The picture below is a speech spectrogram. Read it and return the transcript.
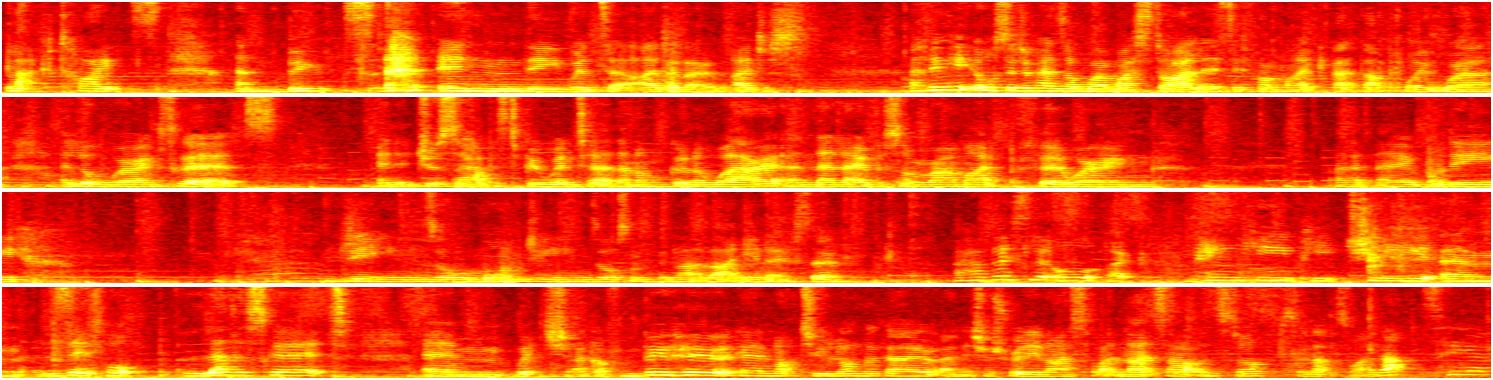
black tights and boots in the winter. I don't know. I just I think it also depends on where my style is. If I'm like at that point where I love wearing skirts and it just so happens to be winter then I'm gonna wear it. And then over summer I might prefer wearing I don't know bloody jeans or mom jeans or something like that you know so I have this little like pinky peachy um, zip up leather skirt um, which I got from Boohoo again not too long ago and it's just really nice for like nights out and stuff so that's why that's here.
